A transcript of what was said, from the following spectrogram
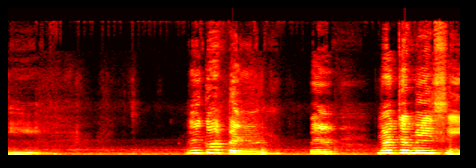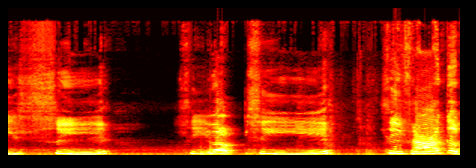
นี่นี่ก็เป็นเป็นมันจะมีสี สี สีแบบสี สีฟ้ากับ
